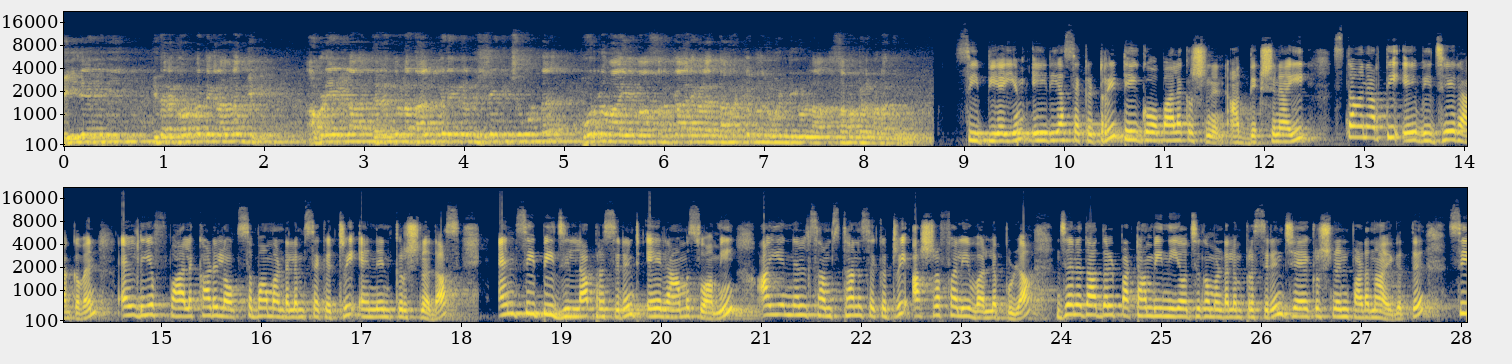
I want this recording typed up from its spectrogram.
ബി ജെ പി ഇതര ഗവൺമെന്റുകളാണെങ്കിൽ അവിടെയുള്ള ജനങ്ങളുടെ താല്പര്യങ്ങൾ നിഷേധിച്ചുകൊണ്ട് പൂർണമായും ആ സർക്കാരുകളെ തകർക്കുന്നതിന് വേണ്ടിയുള്ള ശ്രമങ്ങൾ നടക്കുന്നു. C P I M area secretary T Gopalakrishnan അധ്യക്ഷനായി സ്ഥാനാർത്ഥി A Vijayaraghavan L D F Palakkad Lok Sabha മണ്ഡലം secretary N N Krishnadas N C P ജില്ലാ president A Ramaswamy I N L സംസ്ഥാന സെക്രട്ടറി അഷ്റഫ് അലി വല്ലപ്പുഴ ജനതാദൾ പട്ടാമ്പി നിയോജക മണ്ഡലം president Jayakrishnan Padanayakath C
